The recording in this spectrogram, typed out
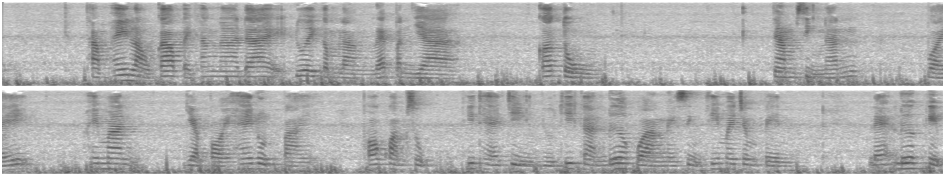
บทำให้เราก้าวไปข้างหน้าได้ด้วยกำลังและปัญญา ก็ตรงนำสิ่งนั้นไว้ให้มั่น อย่าปล่อยให้หลุดไป เพราะความสุขที่แท้จริงอยู่ที่การเลือกวางในสิ่งที่ไม่จำเป็น และเลือกเก็บ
